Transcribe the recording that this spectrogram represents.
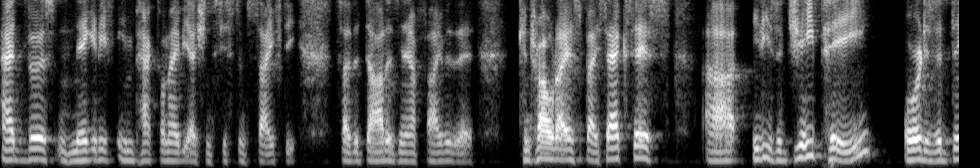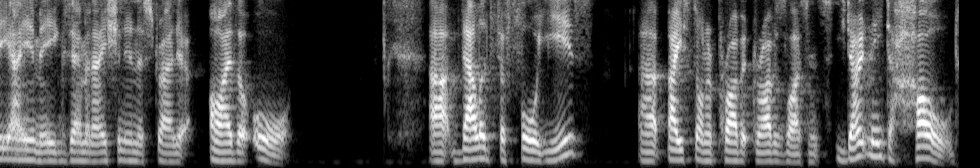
adverse negative impact on aviation system safety. So the data is in our favor there. Controlled airspace access. Uh, it is a GP or it is a DAME examination in Australia, either or. Uh, valid for four years uh, based on a private driver's license. You don't need to hold,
